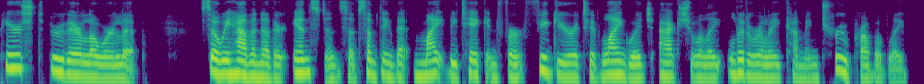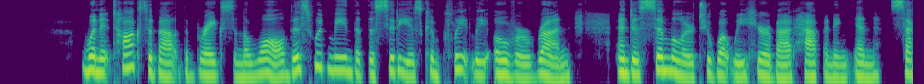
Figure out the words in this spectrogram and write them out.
pierced through their lower lip. So we have another instance of something that might be taken for figurative language, actually, literally coming true, probably. When it talks about the breaks in the wall, this would mean that the city is completely overrun and is similar to what we hear about happening in 2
